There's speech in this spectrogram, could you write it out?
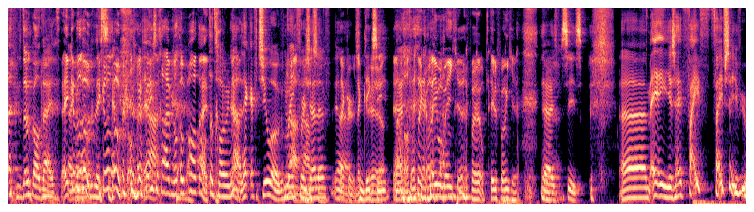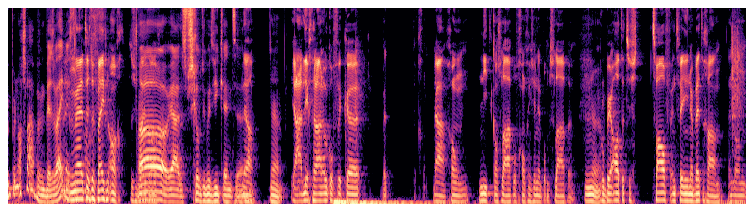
heb ik het ook altijd. Ik heb dat ook. Ik heb dat ook. Als ik naar feesten ga, heb ik dat ook altijd. Altijd gewoon, ja, lekker even chill ook. Een Ja, voor jezelf. Ja, lekker. Lekker, Dixie. Ja, ja. lekker alleen een momentje. Even op je telefoontje. Ja, precies. Hey, je zei vijf, vijf, zeven uur per nacht slapen. Best weinig. Nee, tussen 5 en 8. Tussen 5 en 8. Oh, ja, dat verschilt natuurlijk met weekend. eh. Ja. ja. Ja, het ligt eraan ook of ik eh, met, ja, gewoon niet kan slapen of gewoon geen zin heb om te slapen. Ja. Ik probeer altijd tussen 12 en 2 uur naar bed te gaan. En dan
